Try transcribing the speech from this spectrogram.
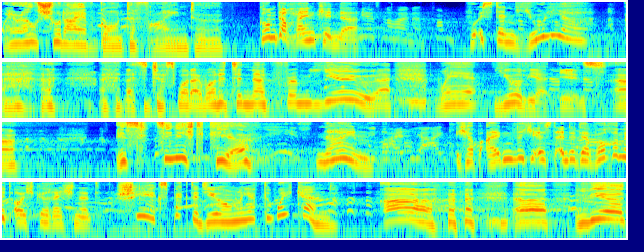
Where else should I have gone to find her? Kommt doch rein, Kinder. Wo ist denn Julia? Uh, that's just what I wanted to know from you. Uh, where Julia is. Uh, ist sie nicht hier? Nein. Ich habe eigentlich erst Ende der Woche mit euch gerechnet. She expected you only at the weekend. Ah, uh, wir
